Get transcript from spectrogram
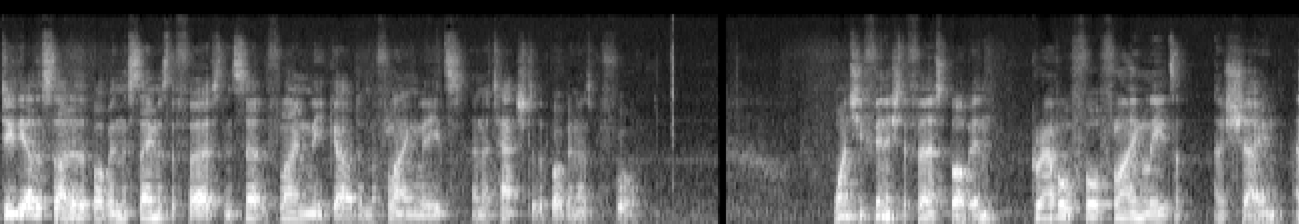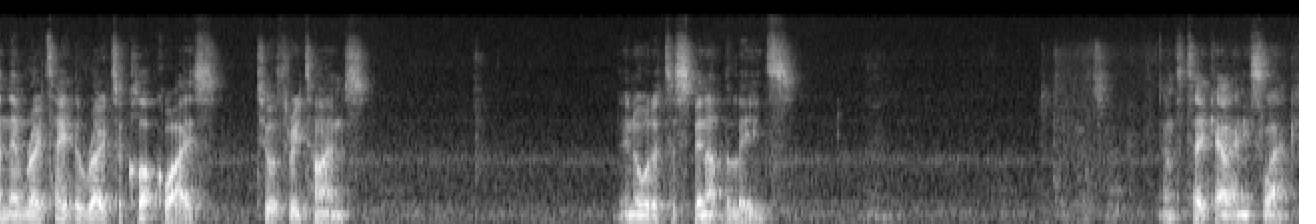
do the other side of the bobbin the same as the first, insert the flying lead guard and the flying leads and attach to the bobbin as before. Once you finish the first bobbin, grab all four flying leads as shown and then rotate the rotor clockwise two or three times in order to spin up the leads and to take out any slack.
